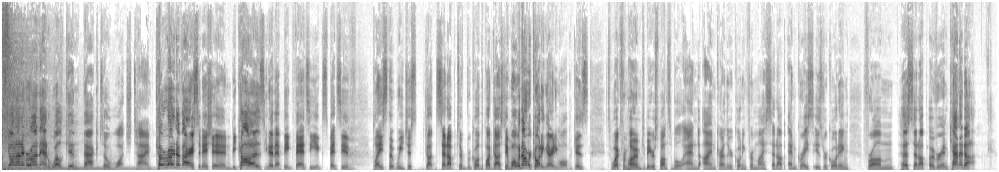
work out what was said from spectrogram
What's going on, everyone? And welcome back to Watch Time Coronavirus Edition. Because, you know, that big, fancy, expensive place that we just got set up to record the podcast in. Well, we're not recording there anymore because it's work from home to be responsible. And I am currently recording from my setup, and Grace is recording from her setup over in Canada.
